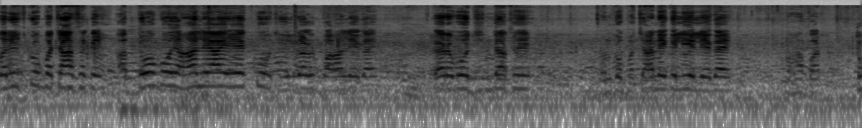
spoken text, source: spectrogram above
मरीज़ को बचा सके। अब दो को यहाँ ले आए एक को झीलगढ़ वहाँ ले गए। अगर वो ज़िंदा थे उनको बचाने के लिए ले गए वहाँ पर। तो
